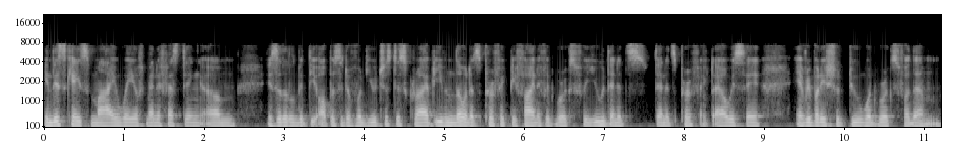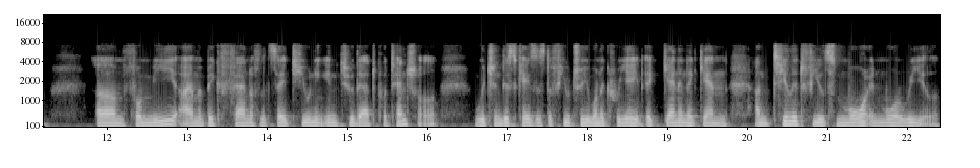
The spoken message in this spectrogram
in this case, my way of manifesting um, is a little bit the opposite of what you just described. Even though that's perfectly fine, if it works for you, then it's then it's perfect. I always say everybody should do what works for them. Um, for me, I'm a big fan of let's say tuning into that potential which in this case is the future you want to create again and again until it feels more and more real.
